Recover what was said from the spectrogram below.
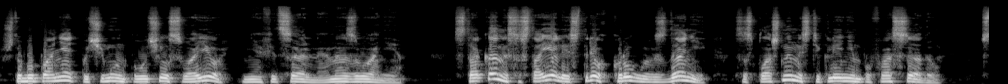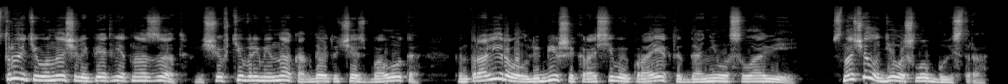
чтобы понять, почему он получил свое неофициальное название. Стаканы состояли из трех круглых зданий со сплошным остеклением по фасаду. Строить его начали пять лет назад, еще в те времена, когда эту часть болота контролировал любивший красивые проекты Данила Соловей. Сначала дело шло быстро.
